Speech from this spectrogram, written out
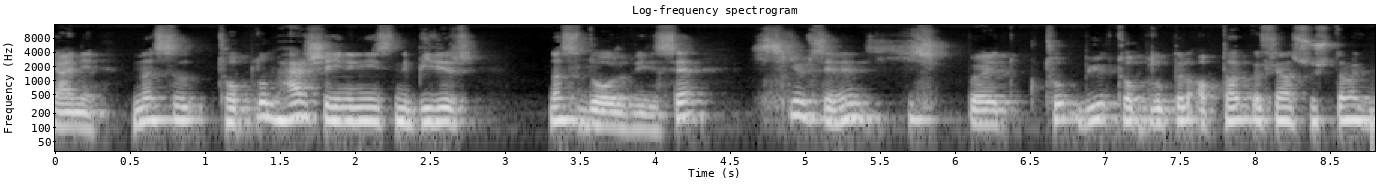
Yani nasıl toplum her şeyin en iyisini bilir nasıl doğru değilse hiç kimsenin hiç böyle to- büyük toplulukları aptallıkla falan suçlamak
